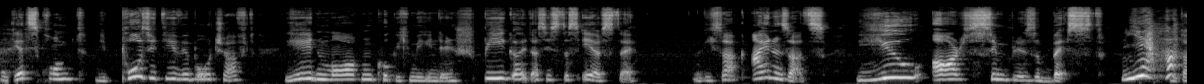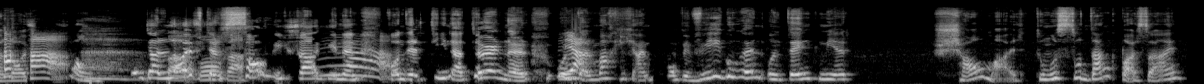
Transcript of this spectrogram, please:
Und jetzt kommt die positive Botschaft. Jeden Morgen gucke ich mich in den Spiegel, das ist das Erste. Und ich sage einen Satz. You are simply the best. Ja. Und dann läuft der Song. Und dann läuft der Song, ich sage ja. Ihnen, von der Tina Turner. Und ja. dann mache ich ein paar Bewegungen und denke mir, schau mal, du musst so dankbar sein,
